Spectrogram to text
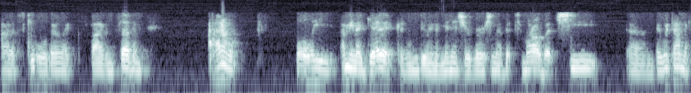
out of school. They're like five and seven. I don't fully. I mean, I get it because I'm doing a miniature version of it tomorrow. But she, um, they went down to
